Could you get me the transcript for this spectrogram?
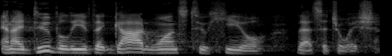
And I do believe that God wants to heal that situation.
